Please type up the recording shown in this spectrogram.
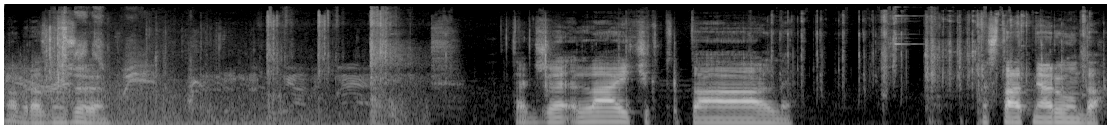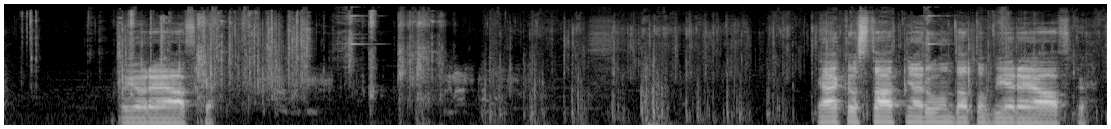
Dobra, zdążyłem. Także lajcik totalny. Ostatnia runda. Biorę awkę. Jak ostatnia runda, to bierę awkę.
